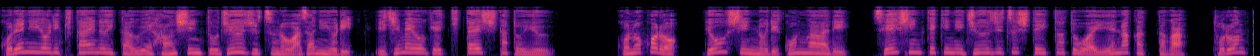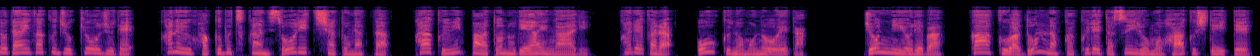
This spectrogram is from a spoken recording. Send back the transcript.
これにより鍛え抜いた上半身と柔術の技により、いじめを撃退したという。この頃、両親の離婚があり、精神的に充実していたとは言えなかったが、トロント大学助教授で、カヌー博物館創立者となったカーク・ウィッパーとの出会いがあり、彼から多くのものを得た。ジョンによれば、カークはどんな隠れた水路も把握していて、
